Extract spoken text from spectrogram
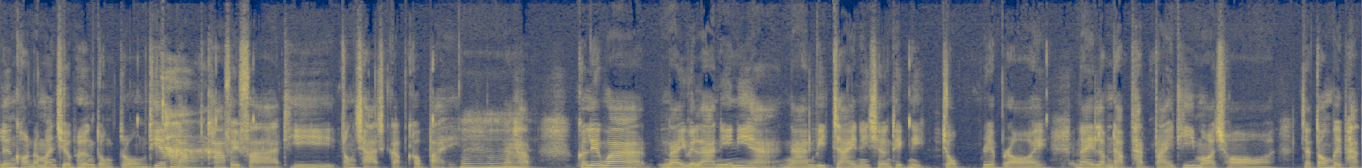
เรื่องของน้ำมันเชื้อเพลิงตรงๆ เทียบกับค่ะค่าไฟฟ้าที่ต้องชาร์จกลับเข้าไปอืมนะครับ ก็เรียกว่าในเวลานี้เนี่ยงานวิจัยในเชิงเทคนิคจบเรียบร้อย ในลำดับถัดไปที่มอชอจะต้องไปผลัก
